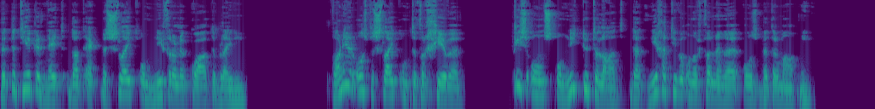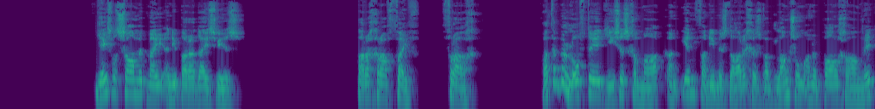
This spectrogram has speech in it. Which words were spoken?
Dit beteken net dat ek besluit om nie vir hulle kwaad te bly nie. Wanneer ons besluit om te vergewe, kies ons om nie toe te laat dat negatiewe ondervindinge ons bitter maak nie. Jy sal saam met my in die paradys wees. Paragraaf 5. Vraag: Watter belofte het Jesus gemaak aan een van die misdadigers wat langs hom aan 'n paal gehang het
